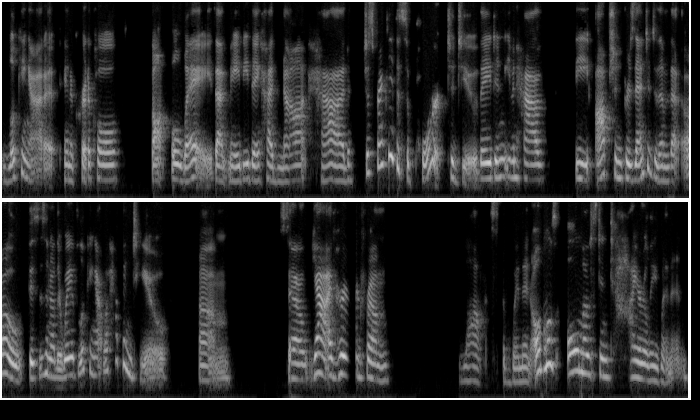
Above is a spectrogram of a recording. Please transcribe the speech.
looking at it in a critical, thoughtful way that maybe they had not had just frankly the support to do. They didn't even have the option presented to them that, oh, this is another way of looking at what happened to you. Um, so yeah, I've heard from lots of women, almost almost entirely women,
